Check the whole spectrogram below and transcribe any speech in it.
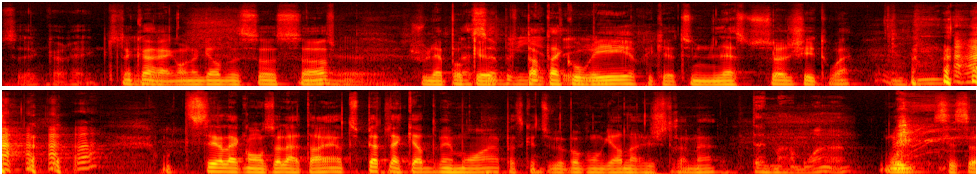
c'est correct. C'était correct. On a gardé ça soft. Euh, Je voulais pas que tu partes à courir et que tu nous laisses tout seul chez toi. mhm. Ou que tu tires la console à terre, tu pètes la carte de mémoire parce que tu veux pas qu'on garde l'enregistrement. Tellement moi, hein? Oui, c'est ça.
